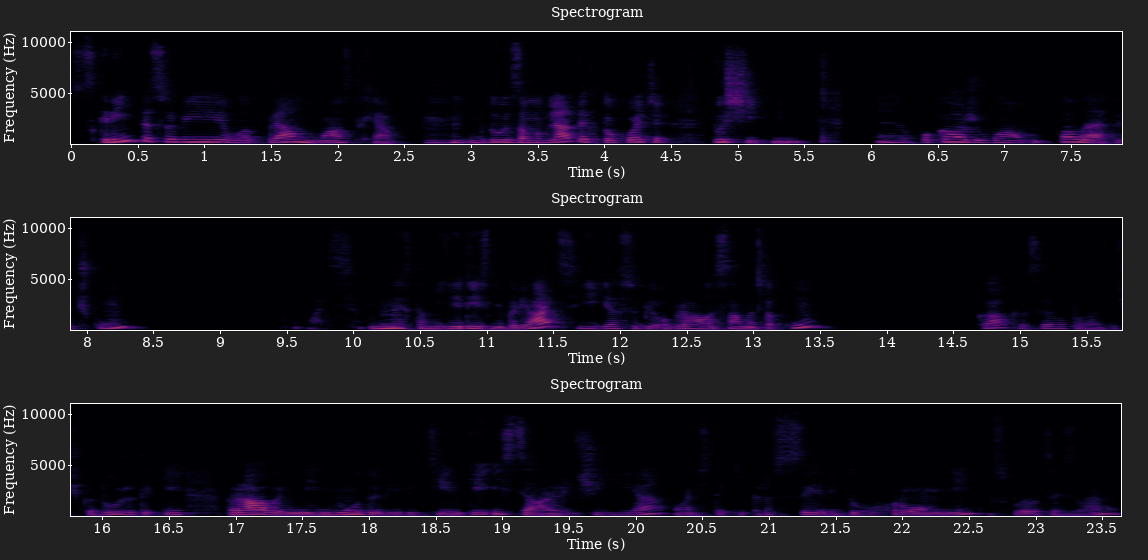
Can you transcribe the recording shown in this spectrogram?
Скріньте собі, от прям must have. Буду замовляти, хто хоче, пишіть мені. Е, покажу вам палеточку. Ось, В них там є різні варіації. Я собі обрала саме таку. Така красива палеточка. Дуже такі правильні нюдові відтінки і сяючі є. Ось такі красиві, двохромні, особливо цей зелений.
